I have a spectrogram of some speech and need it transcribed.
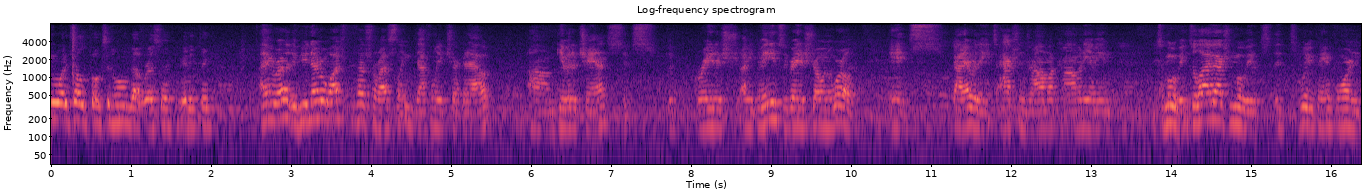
Anything you want to tell the folks at home about wrestling? Anything? I mean, if you never watched professional wrestling, definitely check it out. Um, give it a chance. It's the greatest. I mean, to me, it's the greatest show in the world. It's got everything. It's action, drama, comedy. I mean, it's a movie. It's a live action movie. It's, it's what you're paying for, and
